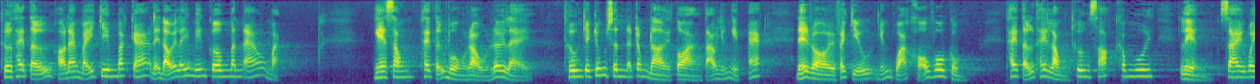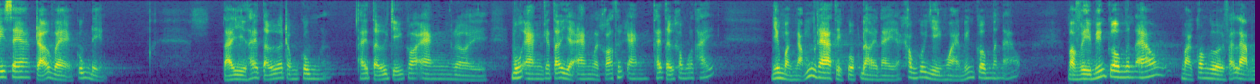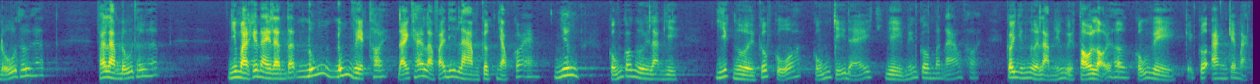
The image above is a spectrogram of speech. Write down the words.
Thưa thái tử, họ đang bẫy chim bắt cá để đổi lấy miếng cơm manh áo mặc. Nghe xong, thái tử buồn rầu rơi lệ. Thương cho chúng sinh ở trong đời toàn tạo những nghiệp ác, để rồi phải chịu những quả khổ vô cùng. Thái tử thấy lòng thương xót không nguôi, liền sai quay xe trở về cung điện tại vì thái tử ở trong cung thái tử chỉ có ăn rồi, muốn ăn cái tới giờ ăn là có thức ăn, thái tử không có thấy. Nhưng mà ngẫm ra thì cuộc đời này không có gì ngoài miếng cơm manh áo. Mà vì miếng cơm manh áo mà con người phải làm đủ thứ hết, phải làm đủ thứ hết. Nhưng mà cái này là đúng đúng việc thôi. Đại khái là phải đi làm cực nhọc có ăn. Nhưng cũng có người làm gì? Giết người cướp của cũng chỉ để vì miếng cơm manh áo thôi. Có những người làm những việc tội lỗi hơn cũng vì cái, có ăn cái mặt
